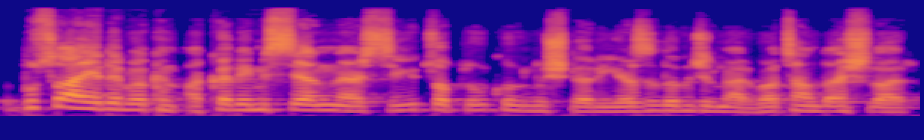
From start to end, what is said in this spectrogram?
bu sayede bakın akademisyenler, sivil toplum kuruluşları, yazılımcılar, vatandaşlar,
